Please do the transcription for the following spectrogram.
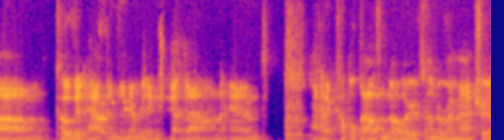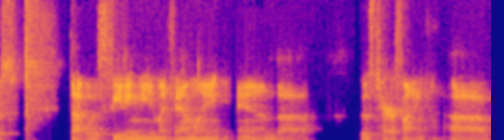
um, COVID happened and everything shut down. And I had a couple thousand dollars under my mattress that was feeding me and my family, and uh, it was terrifying. Uh,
